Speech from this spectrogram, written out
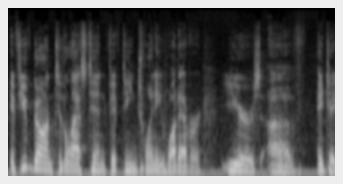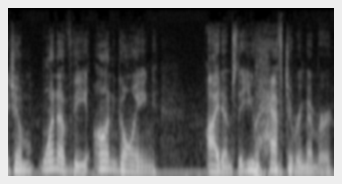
if you've gone to the last 10 15 20 whatever years of HHN one of the ongoing items that you have to remember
